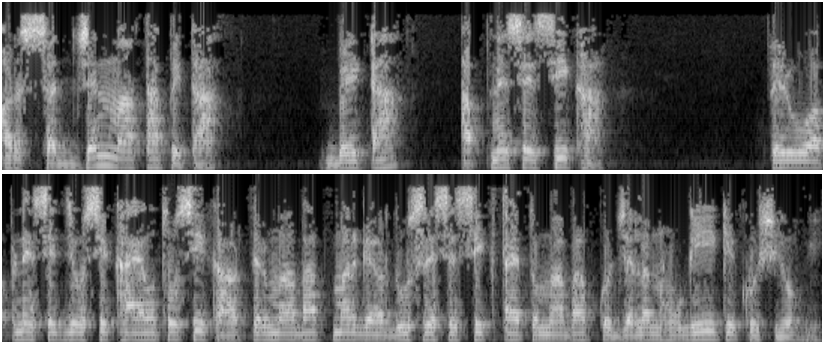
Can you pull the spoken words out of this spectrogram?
और सज्जन माता पिता बेटा अपने से सीखा, फिर वो अपने से जो सिखाया वो तो सीखा और फिर माँ बाप मर गए और दूसरे से सीखता है तो माँ बाप को जलन होगी कि खुशी होगी?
